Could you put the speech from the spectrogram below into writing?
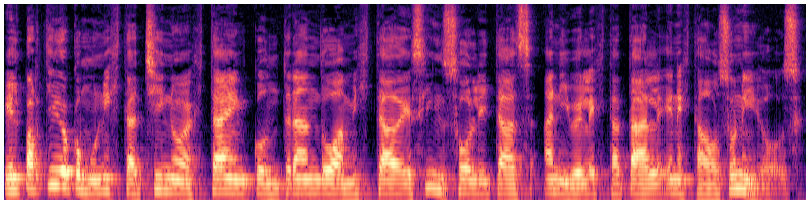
El Partido Comunista Chino está encontrando amistades insólitas a nivel estatal en Estados Unidos.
